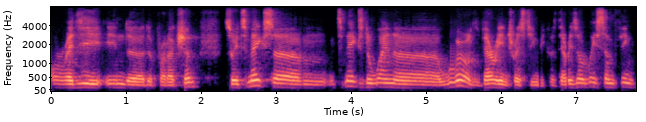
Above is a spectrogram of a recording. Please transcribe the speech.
already in the, the production. So it makes um, it makes the wine uh, world very interesting because there is always something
